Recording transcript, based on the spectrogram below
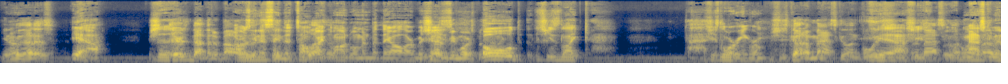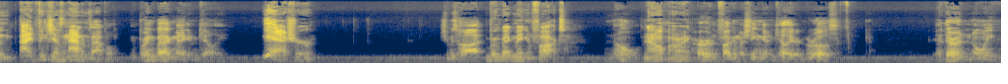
You know who that is? Yeah. The- There's nothing about her. I was gonna say the tall white blonde woman, but they all are. But You she's be more specific. old. She's like she's Laura Ingraham. She's got a masculine voice. yeah, she's masculine. masculine. I think she has an Adam's apple. Bring back Megyn Kelly. Yeah, sure. She was hot. Bring back Megan Fox. No, No, all right. her and fucking Machine Gun Kelly are gross. Yeah. Like they're annoying.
